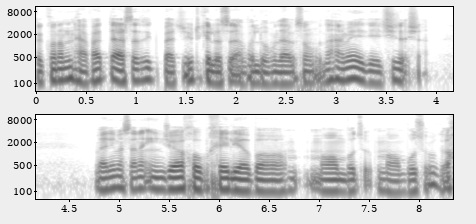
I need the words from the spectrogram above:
فکر کنم 90 درصد بچه تو کلاس اول دوم دبستان بودن همه یه چی داشتن. ولی مثلا اینجا خب خیلی با مام بزرگ مام بزرگا.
